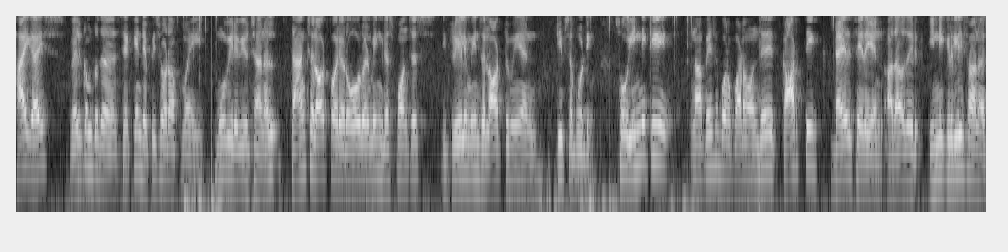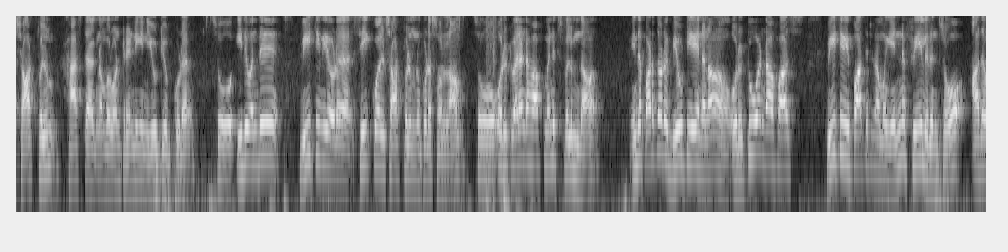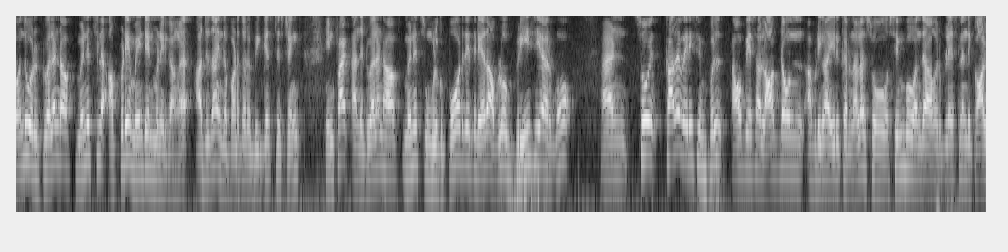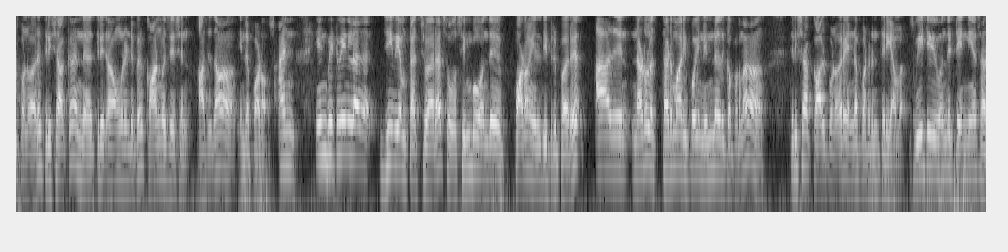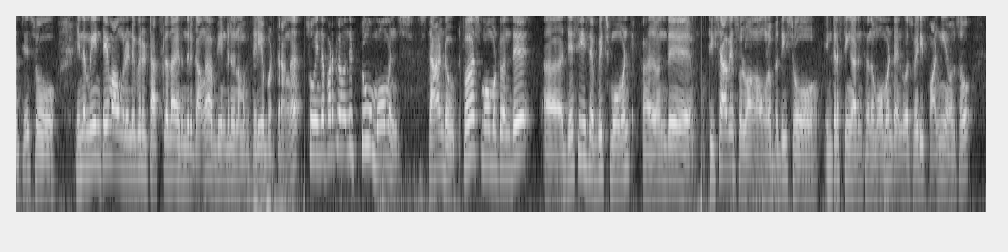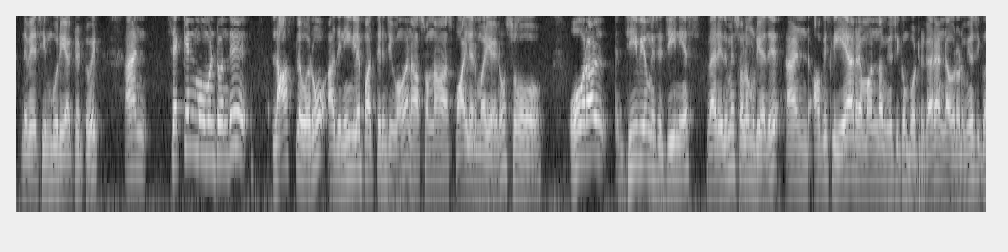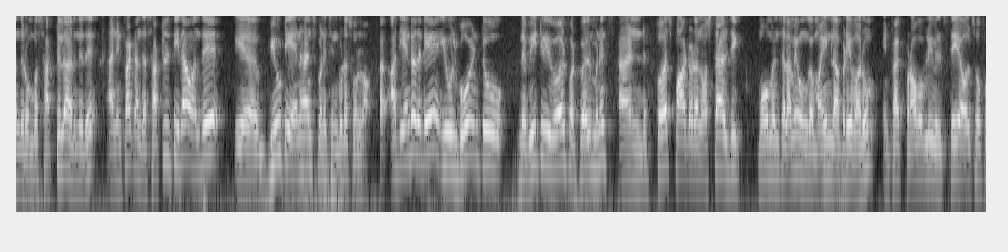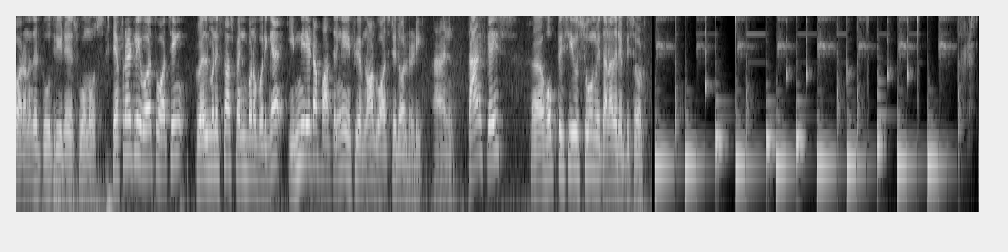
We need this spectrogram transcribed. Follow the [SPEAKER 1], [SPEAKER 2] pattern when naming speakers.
[SPEAKER 1] Hi guys, welcome to the second episode of my movie review channel. Thanks a lot for your overwhelming responses. It really means a lot to me and keep supporting. So இன்னைக்கு நான் பேச போகிற படம் வந்து Karthik dial சேதையன் அதாவது இன்னைக்கு release ஆன short film hashtag number one trending in YouTube கூட ஸோ இது வந்து விடிவியோட சீக்வல் ஷார்ட் ஃபிலிம்னு கூட சொல்லலாம் ஸோ ஒரு twelve and half minutes film தான் இந்த படத்தோட பியூட்டியே என்னென்னா ஒரு two and half hours VTV பார்த்துட்டு நமக்கு என்ன ஃபீல் இருந்துச்சோ அதை வந்து ஒரு டுவெல் அண்ட் ஹாஃப் மினிட்ஸில் அப்படியே மெயின்டைன் பண்ணியிருக்காங்க. அதுதான் இந்த படத்தோட பிக்கெஸ்ட் ஸ்ட்ரென்த் இன்ஃபேக்ட் அந்த டுவெல் அண்ட் ஹாஃப் மினிட்ஸ் உங்களுக்கு போகிறதே தெரியாது. அவ்வளோ ப்ரீஸியாக இருக்கும். அண்ட் ஸோ கதை வெரி சிம்பிள் ஆப்வியஸாக லாக்டவுன் அப்படிலாம் இருக்கிறனால ஸோ சிம்பு வந்து அவர் பிளேஸ்லேருந்து கால் பண்ணுவார் த்ரிஷாக்கு அந்த த்ரி அவங்க ரெண்டு பேரும் கான்வர்சேஷன் அதுதான் இந்த படம். அண்ட் இன் பிட்வீனில் ஜிவிஎம் டச் வேறு. ஸோ சிம்பு வந்து படம் எழுதிட்டு இருப்பார். அது நடுவில் தடுமாறி போய் நின்னதுக்கப்புறம் தான் த்ரிஷா கால் பண்ணுவார் என்ன பண்ணுறதுன்னு தெரியாமல் விடிவி வந்து டென் இயர்ஸ் ஆச்சு ஸோ இந்த மீன் டைம் அவங்க ரெண்டு பேரும் டச்சில் தான் இருந்திருக்காங்க அப்படின்றத நமக்கு தெரியப்படுத்துறாங்க. ஸோ இந்த படத்தில் வந்து two moments stand out first moment வந்து Jessie is a bitch moment அது வந்து த்ரிஷாவே சொல்லுவாங்க அவங்கள பற்றி ஸோ இன்ட்ரெஸ்டிங்காக இருந்துச்சு அந்த moment and was very funny also இந்த way Simbu reacted to it and second moment வந்து லாஸ்ட்டில் வரும். அது நீங்களே பார்த்து தெரிஞ்சுக்கோங்க. நான் சொன்னால் ஸ்பாய்லர் மாதிரி ஆகிடும் so overall GVM is a genius வேறு எதுவுமே சொல்ல முடியாது. அண்ட் ஆப்வியஸ்லி ஏஆர் ரெமான் தான் மியூசிக்கும் போட்டிருக்காரு. அண்ட் அவரோட மியூசிக் வந்து ரொம்ப சட்டிலாக இருந்தது. அண்ட் இன்ஃபேக்ட் அந்த சட்டில்ட்டி தான் வந்து பியூட்டி என்ஹான்ஸ் பண்ணிச்சுன்னு கூட சொல்லலாம். At end of the day you will go in to the VTV world for twelve minutes and first பார்ட்டோட nostalgic moments எல்லாமே உங்கள் மைண்டில் அப்படியே வரும். In fact probably will stay also for another two three days who knows definitely worth வாட்சிங் twelve minutes தான் spend பண்ண போறீங்க. இம்மீடியட்டாக பார்த்துருங்க if you have not watch it already and thanks guys Uh, hope to see you soon with another episode.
